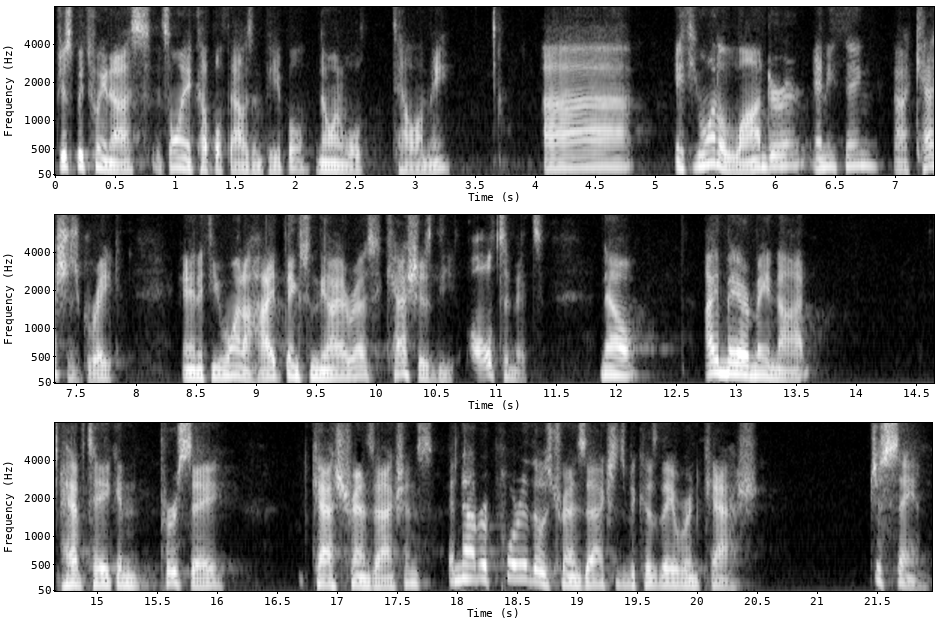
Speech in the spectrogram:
just between us, it's only a couple thousand people. No one will tell on me. Uh, if you want to launder anything, uh, cash is great. And if you want to hide things from the IRS, cash is the ultimate. Now, I may or may not have taken per se cash transactions and not reported those transactions because they were in cash. Just saying.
